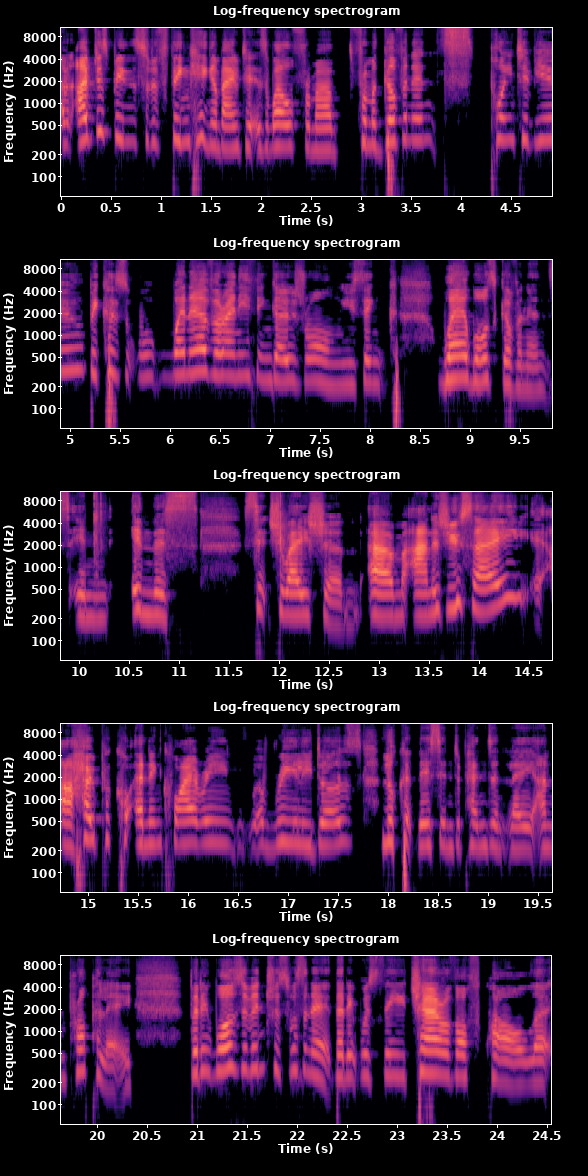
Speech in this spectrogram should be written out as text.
I mean, I've just been sort of thinking about it as well from a from a governance point of view because whenever anything goes wrong you think where was governance in in this situation. Um, and as you say, I hope an inquiry really does look at this independently and properly. But it was of interest, wasn't it, that it was the chair of Ofqual that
